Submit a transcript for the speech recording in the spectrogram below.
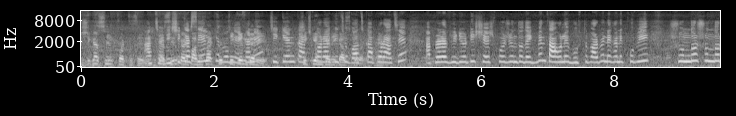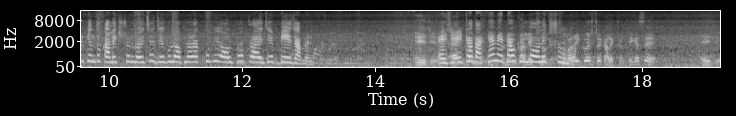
ঋষিকা সিল্ক থাকতেছে। আচ্ছা ঋষিকা সিল্ক এবং এখানে চিকেন কাজ করা কিছু গজ কাপড় হ্যাঁ। আছে। আপনারা ভিডিওটি শেষ পর্যন্ত দেখবেন তাহলে বুঝতে পারবেন এখানে খুবই সুন্দর সুন্দর কিন্তু কালেকশন রয়েছে যেগুলো আপনারা খুবই অল্প প্রাইজে পেয়ে যাবেন। এই যে এই যে এটা দেখেন এটাও কিন্তু অনেক সুন্দর। রিকোয়েস্টের কালেকশন ঠিক আছে? এই যে।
